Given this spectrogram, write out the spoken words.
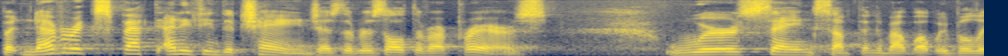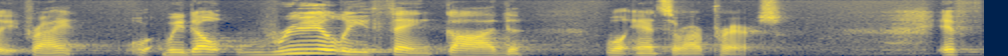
but never expect anything to change as the result of our prayers, we're saying something about what we believe, right? We don't really think God will answer our prayers. If,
